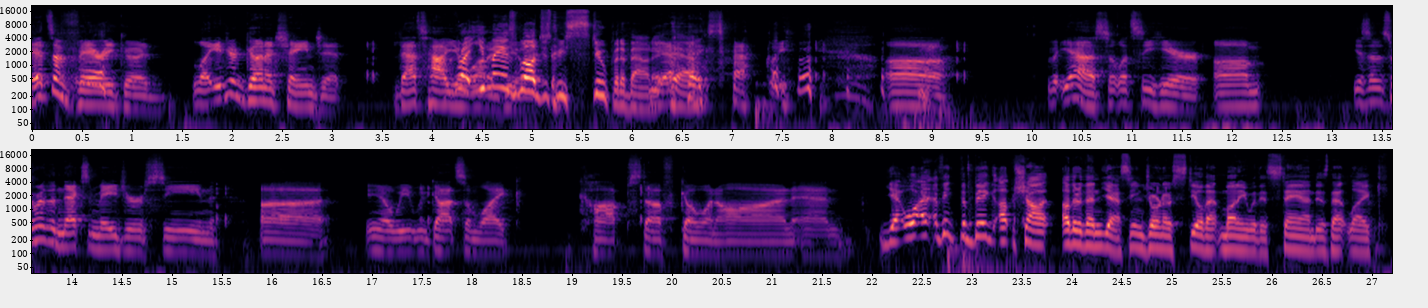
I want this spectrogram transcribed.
it's a very good like if you're gonna change it, that's how you right. You may as well it. just be stupid about it. yeah, Yeah. exactly. uh, but yeah, so let's see here. Um, yeah, so sort of the next major scene. Uh, you know, we we've got some like cop stuff going on, and Yeah, well, I I think the big upshot, other than yeah, seeing Giorno steal that money with his stand, is that like,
